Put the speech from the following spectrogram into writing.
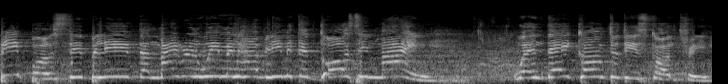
people still believe that migrant women have limited goals in mind when they come to this country.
